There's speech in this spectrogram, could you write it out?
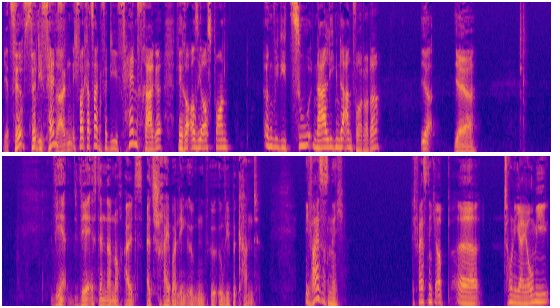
Jetzt Für, für die Fan, sagen, ich wollte gerade sagen, für die Fanfrage wäre Ozzy Osbourne irgendwie die zu naheliegende Antwort, oder? Ja. Ja, ja. Wer, wer ist denn da noch als, als Schreiberling irgend, irgendwie bekannt? Ich weiß es nicht. Ich weiß nicht, ob äh, Tony Iommi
